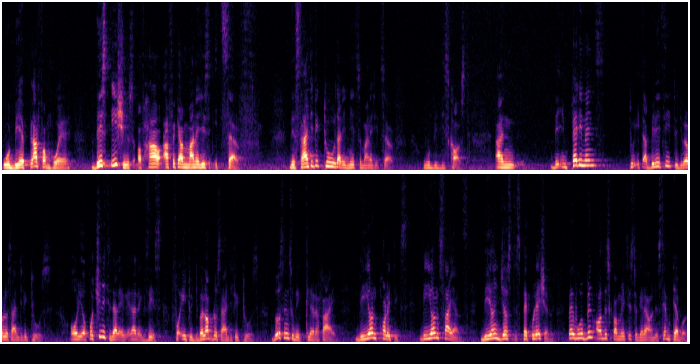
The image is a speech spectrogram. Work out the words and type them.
would be a platform where these issues of how Africa manages itself, the scientific tools that it needs to manage itself, would be discussed. And the impediments to its ability to develop those scientific tools or the opportunities that, that exist for it to develop those scientific tools, those things will be clarified beyond politics, beyond science, beyond just speculation. But we'll bring all these communities together on the same table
